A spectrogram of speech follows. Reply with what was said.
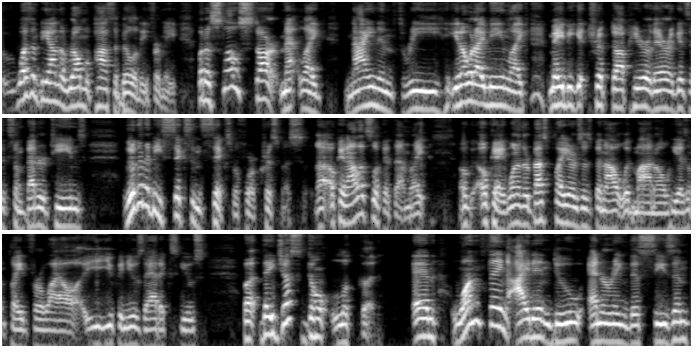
wasn't beyond the realm of possibility for me. But a slow start meant like nine and three. You know what I mean? Like maybe get tripped up here or there against some better teams. They're going to be six and six before Christmas. Uh, okay, now let's look at them. Right? Okay, one of their best players has been out with mono. He hasn't played for a while. You can use that excuse, but they just don't look good. And one thing I didn't do entering this season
